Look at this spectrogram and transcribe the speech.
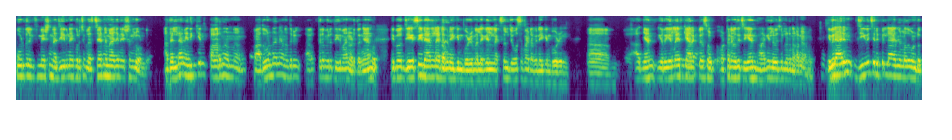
കൂടുതൽ ഇൻഫർമേഷൻ നജീബിനെ കുറിച്ച് ബ്ലസ് ചേട്ടൻ ഇമാജിനേഷനിലും ഉണ്ട്. അതെല്ലാം എനിക്കും പകർന്നു തന്നാണ് അപ്പൊ അതുകൊണ്ട് തന്നെയാണ് അതൊരു അത്തരം ഒരു തീരുമാനം എടുത്തത്. ഞാൻ ഇപ്പൊ ജെ സി ഡാനിലായിട്ട് അഭിനയിക്കുമ്പോഴും അല്ലെങ്കിൽ നക്സൽ ജോസഫായിട്ട് അഭിനയിക്കുമ്പോഴും ഞാൻ ഈ റിയൽ ലൈഫ് ക്യാരക്ടേഴ്സ് ഒട്ടനവധി ചെയ്യാൻ ഭാഗ്യം ലഭിച്ചിട്ടുള്ള ഒരു നടനാണ്. ഇവരാരും ജീവിച്ചിരിപ്പില്ല എന്നുള്ളത് കൊണ്ടും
